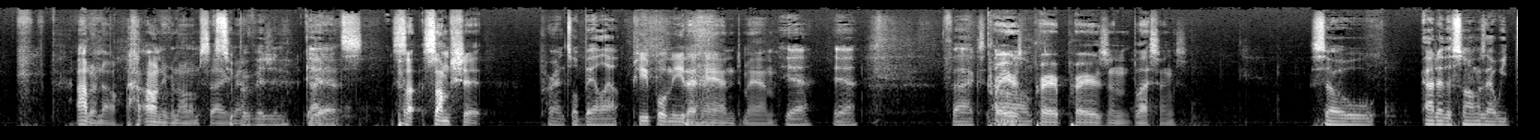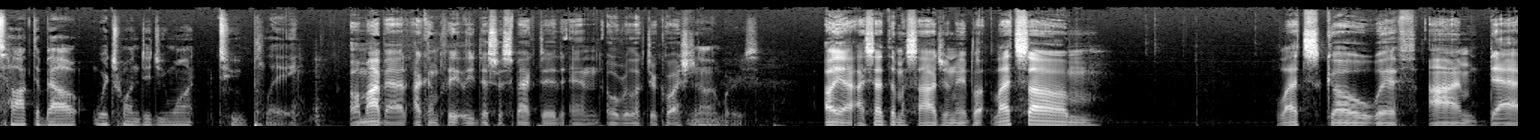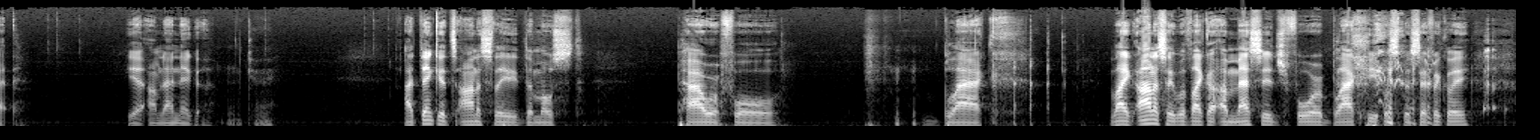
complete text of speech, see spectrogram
i don't know i don't even know what i'm saying man. Supervision, Yeah. guidance, So, some shit parental bailout. people need a hand man Yeah, yeah. Facts. prayers Um, prayer prayers and blessings so, out of the songs that we talked about, which one did you want to play? oh my bad i completely disrespected and overlooked your question No worries. Oh yeah, I said the misogyny, but let's um let's go with I'm that Yeah, I'm that nigga. Okay. I think it's honestly the most powerful black like honestly with like a, a message for black people specifically.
